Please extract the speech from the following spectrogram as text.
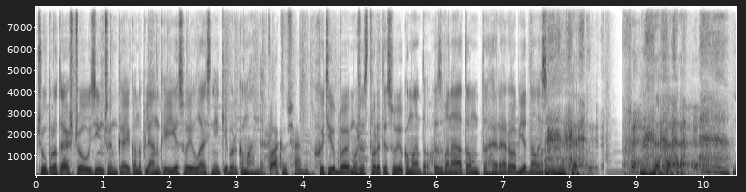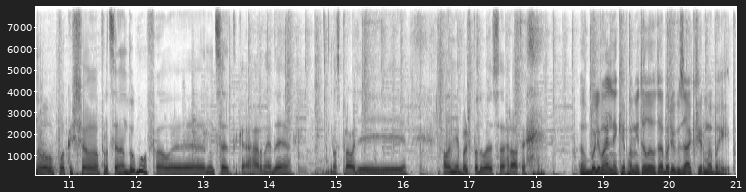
Чув про те, що у Зінченка і Коноплянки є свої власні кіберкоманди. Так, звичайно. Хотів би, може, створити свою команду з Ванатом та Гереро об'єдналися. Ну, поки що про це не думав, але ну, це така гарна ідея. Насправді. Але мені більш подобається грати. Вболівальники помітили у тебе рюкзак фірми Bape.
